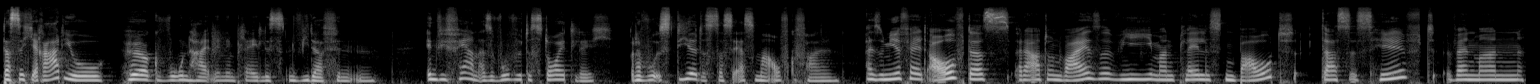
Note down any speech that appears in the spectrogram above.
dass sich Radiohörgewohnheiten in den Playlisten wiederfinden. Inwiefern? Also wo wird es deutlich? Oder wo ist dir das das erste Mal aufgefallen? Also mir fällt auf, dass der Art und Weise, wie man Playlisten baut, dass es hilft, wenn man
